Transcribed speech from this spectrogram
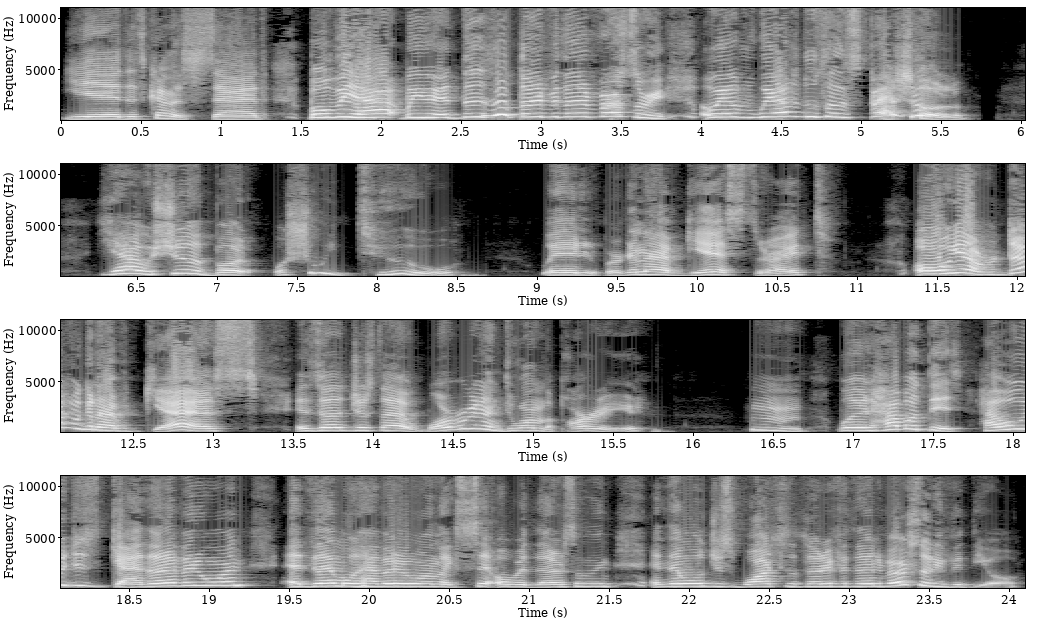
Yeah, that's kind of sad. But we have we this is our 35th anniversary. We have we have to do something special. Yeah, we should. But what should we do? Well, we're gonna have guests, right? Oh yeah, we're definitely gonna have guests. Is that just that? What we're gonna do on the party? Hmm. Well, how about this? How about we just gather everyone, and then we'll have everyone like sit over there or something, and then we'll just watch the 35th anniversary video.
